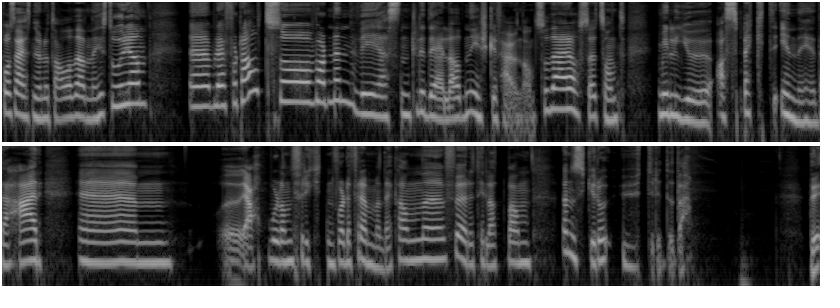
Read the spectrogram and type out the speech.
På 1600-tallet denne historien eh, ble fortalt, så var den en vesentlig del av den irske faunaen. Så det er også et sånt miljøaspekt inni det her. Ehm, ja, hvordan frykten for det fremmede kan eh, føre til at man ønsker å utrydde det. Det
